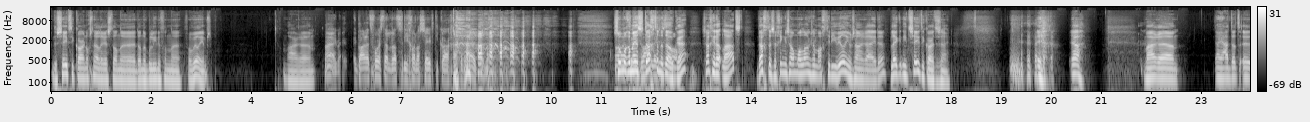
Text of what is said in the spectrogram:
de safety car nog sneller is dan, eh, dan de bolide van, eh, van Williams. Maar ehm, Nou ja, ik, ik wou net voorstellen dat ze die gewoon als safety car gaan gebruiken. Sommige is mensen dachten het ook, hè? Zag je dat laatst? Dachten ze, gingen ze allemaal langzaam achter die Williams aanrijden. Bleek het niet de safety car te zijn. ja, ja. Maar, ehm, nou ja, dat, eh,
